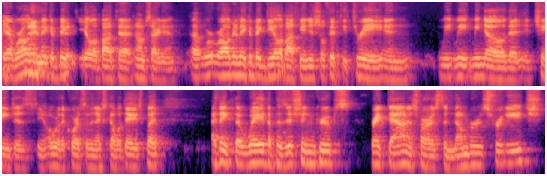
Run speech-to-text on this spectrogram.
Yeah, we're all going to make a big deal about that. Oh, I'm sorry, Dan. Uh, we're, we're all going to make a big deal about the initial 53, and we, we we know that it changes, you know, over the course of the next couple of days. But I think the way the position groups break down as far as the numbers for each,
